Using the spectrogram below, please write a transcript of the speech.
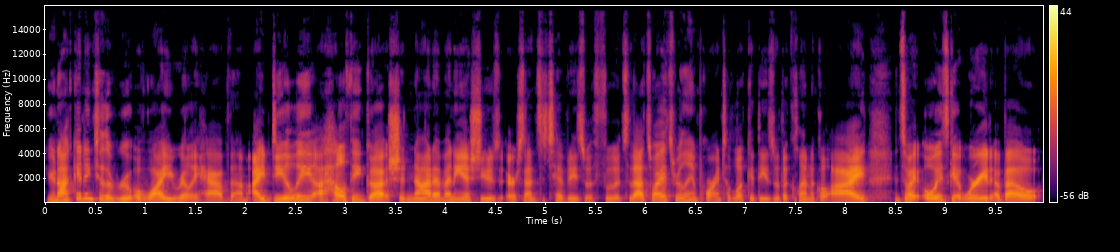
you're not getting to the root of why you really have them. Ideally, a healthy gut should not have any issues or sensitivities with food. So that's why it's really important to look at these with a clinical eye. And so I always get worried about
